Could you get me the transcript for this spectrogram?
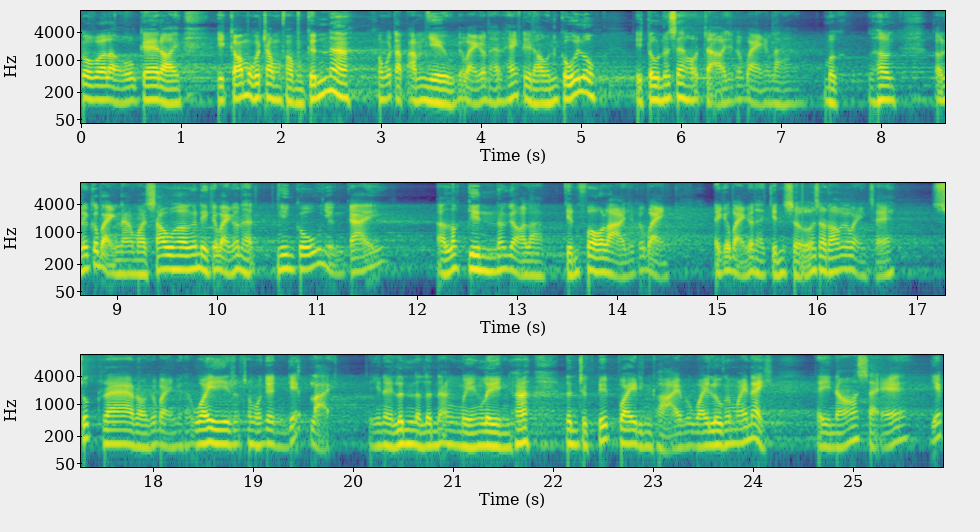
cover là ok rồi. Chỉ có một cái trong phòng kính ha không có tập âm nhiều các bạn có thể hát từ đầu đến cuối luôn thì tôi nó sẽ hỗ trợ cho các bạn là mực hơn. Còn nếu các bạn nào mà sâu hơn thì các bạn có thể nghiên cứu những cái uh, login nó gọi là chỉnh phô lại cho các bạn. Để các bạn có thể chỉnh sửa sau đó các bạn sẽ xuất ra rồi các bạn có thể quay xong rồi các bạn ghép lại. Thì cái này linh là linh ăn miệng liền ha. Linh trực tiếp quay điện thoại và quay luôn cái máy này. Thì nó sẽ ghép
